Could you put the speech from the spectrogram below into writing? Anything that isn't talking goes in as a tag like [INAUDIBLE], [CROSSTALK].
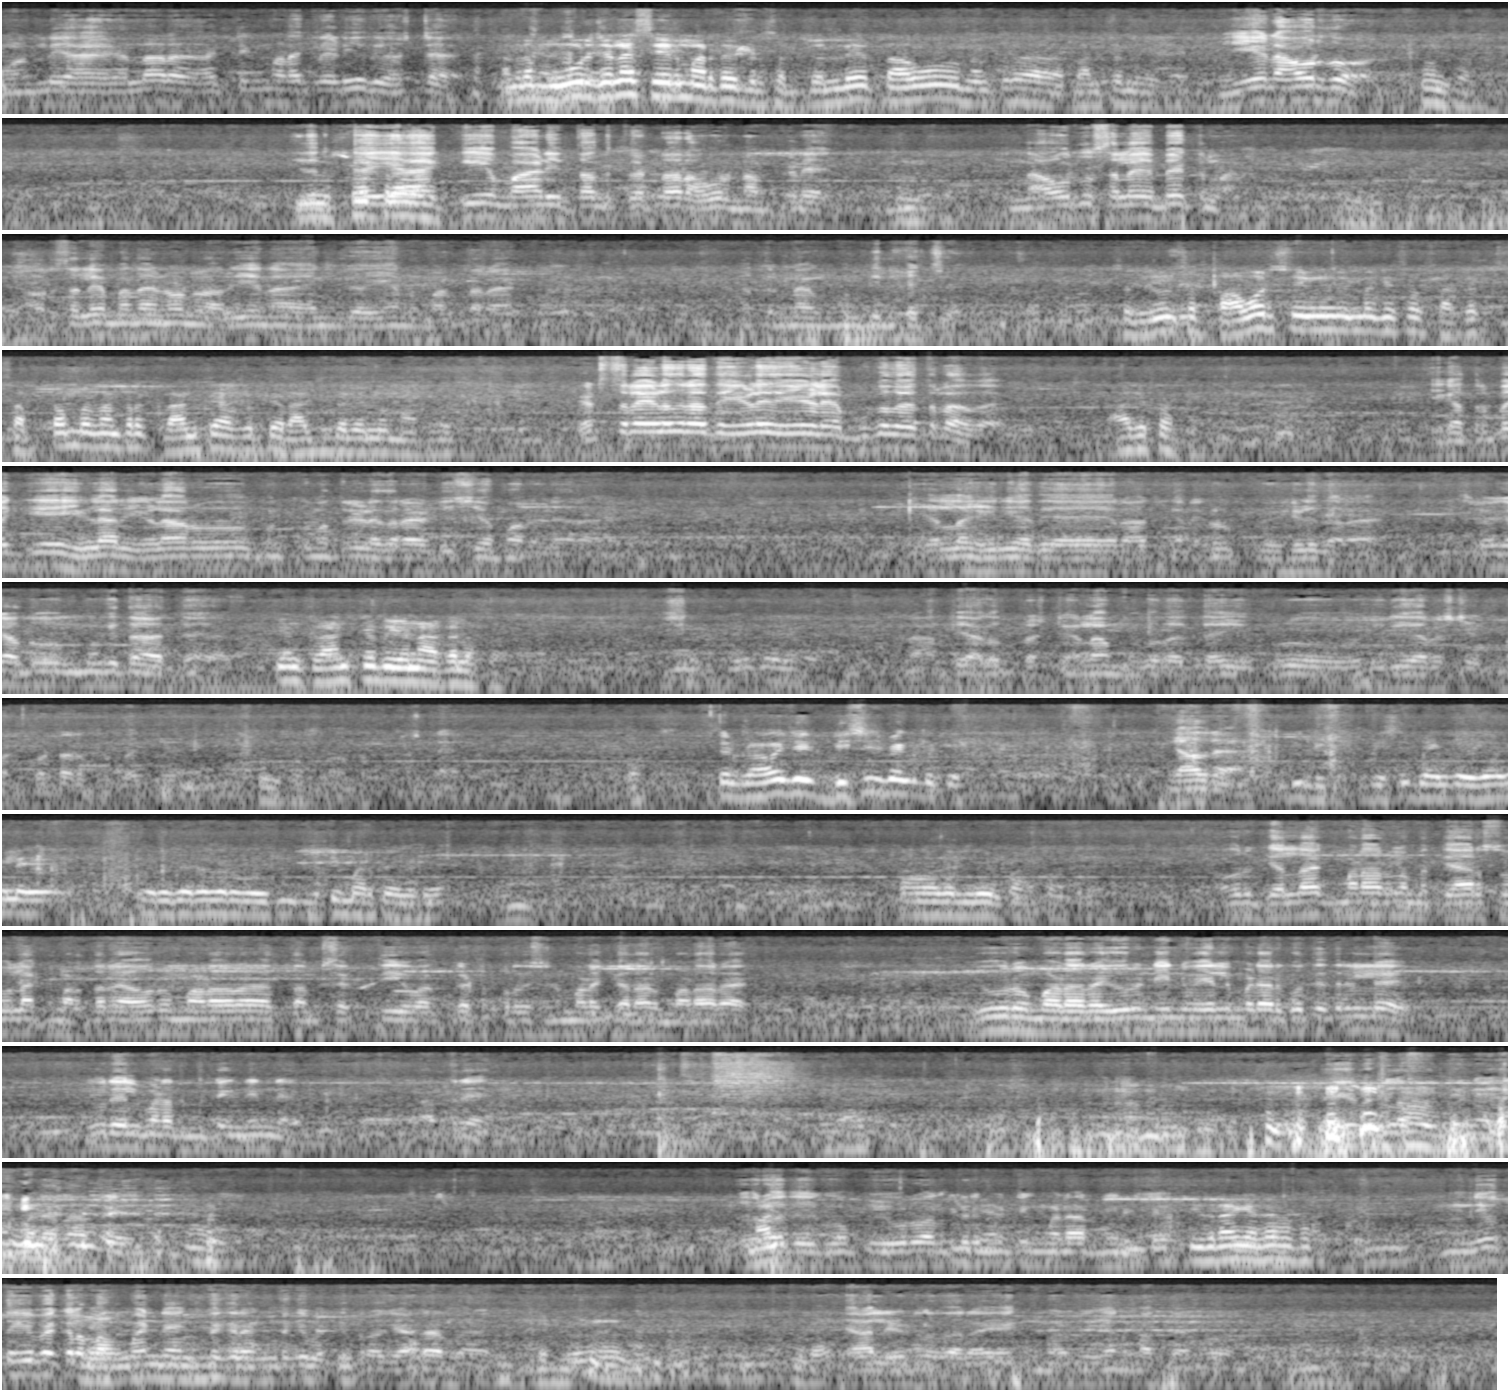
ಓನ್ಲಿ ಎಲ್ಲರೂ ಆ್ಯಕ್ಟಿಂಗ್ ಮಾಡಕ್ಕೆ ರೆಡಿ ಇದೀವಿ ಅಷ್ಟೇ. ಅಂದ್ರೆ ಮೂರು ಜನ ಸೇರ್ ಮಾಡ್ತಾ ಇದ್ರು ಸರ್. ಜೊಲ್ಲೆ ತಾವು ನಂತರ ಬಾಲಚಂದ್ರ ಏನು ಅವ್ರದ್ದು ಹ್ಞೂ ಸರ್. ಇದನ್ನ ಕೈ ಹಾಕಿ ಮಾಡಿ ತಂದು ಕಟ್ಟೋರು ಅವ್ರು ನಮ್ಮ ಕಡೆ. ಅವ್ರದ್ದು ಸಲಹೆ ಬೇಕಲ್ಲ. ಅವ್ರ ಸಲಹೆ ಬಂದಾಗ ನೋಡೋಣ ಅವ್ರು ಏನು ಹೆಂಗೆ ಏನು ಮಾಡ್ತಾರೆ. ಅದ್ರ ಮ್ಯಾಗ ಮುಂದಿನ ಹೆಚ್ಚು ಸರ್ ಇನ್ನೊಂದು ಸರ್ ಪವರ್ ಸೇವಿಂಗ್ ನಿಮಗೆ ಸರ್ ಸಾಕಷ್ಟು ಸೆಪ್ಟೆಂಬರ್ ನಂತರ ಕ್ರಾಂತಿ ಆಗುತ್ತೆ ರಾಜ್ಯದಲ್ಲಿ ಏನೋ ಮಾಡಬೇಕು ಎಷ್ಟು ಸಲ ಹೇಳಿದ್ರೆ ಅದು ಹೇಳಿ ಹೇಳಿ ಮುಗಿದ ಹತ್ರ ಅದು. ಆಗುತ್ತಾ ಸರ್? ಈಗ ಅದ್ರ ಬಗ್ಗೆ ಹೇಳ್ಯಾರ ಹೇಳಾರು ಮುಖ್ಯಮಂತ್ರಿ ಹೇಳಿದಾರೆ ಡಿ ಸಿ ಎಂ ಅವ್ರು ಹೇಳ್ಯಾರ. ಎಲ್ಲ ಹಿರಿಯ ಅದೇ- ರಾಜಕಾರಣಿಗಳು ಹೇಳಿದ್ದಾರೆ ಸೊ ಈಗ ಅದು ಮುಗಿತಾ ಅಧ್ಯಾಯ. ಏನು ಕ್ರಾಂತಿದು ಏನೂ ಆಗಲ್ಲ ಸರ್. ಕ್ರಾಂತಿ ಆಗೋದು ಪ್ರಶ್ನೆ ಎಲ್ಲ ಮುಗಿದ ಅಧ್ಯಾಯ ಇಬ್ಬರು ಹಿರಿಯರ ಸ್ಟೇಟ್ಮೆಂಟ್ ಕೊಟ್ಟಾರ ಅದ್ರ ಬಗ್ಗೆ ಪ್ರಶ್ನೆ. Sir Raoji D C bank ಬಗ್ಗೆ. ಯಾವ್ದ್ರೆ? ಡಿ ಸಿ ಬ್ಯಾಂಕ್ ಈಗಾಗಲೇ ಇವರು ಮೀಟಿಂಗ್ ಮಾಡ್ತಾ ಇದ್ದಾರೆ ಅದರಲ್ಲಿ ಅವ್ರು ಗೆಲ್ಲಕ್ಕೆ ಮಾಡೋರಲ್ಲ ಮತ್ತೆ ಯಾರು ಸೋಲಕ್ಕೆ ಮಾಡ್ತಾರೆ? ಅವರು ಮಾಡೋರ ತಮ್ಮ ಶಕ್ತಿ ಒಗ್ಗಟ್ಟು ಪ್ರದರ್ಶನ ಮಾಡಕ್ಕೆ ಎಲ್ಲರೂ ಮಾಡೋರ ಇವರು ಮಾಡೋರ ಇವರು ನಿನ್ನ ಎಲ್ಲಿ ಮಾಡ್ಯಾರ ಗೊತ್ತಿದ್ರಲ್ಲೇ? ಇವ್ರು ಎಲ್ಲಿ ಮಾಡ್ಯಾರ ಮೀಟಿಂಗ್ ನಿನ್ನೆ? ರಾತ್ರಿ? ಇವರು ಒಂದ್ ಕಡೆ ಮೀಟಿಂಗ್ ಮಾಡ್ಯಾರ ನಿನ್ನೆ ಇದ್ರಾಗ ಎಲ್ಲ ನೀವು ತೆಗಿಬೇಕಲ್ಲ ಮತ್ತೆ ಮಂಡ್ಯ ಹೆಂಗ್ ತೆಗಿರ ಹೆಂಗ್ ಅವಾಗ ಯಾರಲ್ಲ ಯಾವ ಲೀಡರ್ ಅದಾರ ಹೆಂಗ್ ಮಾಡ್ರಿ ಏನ್ ಮಾತಾಡ್ರು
